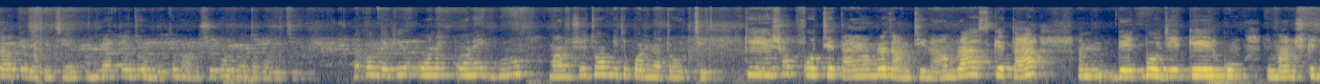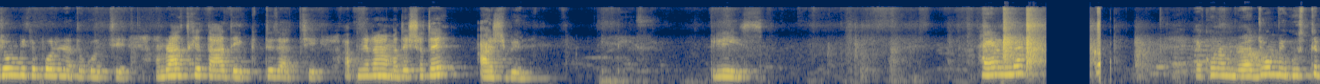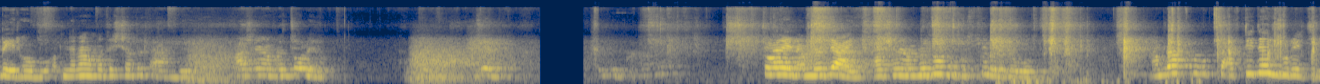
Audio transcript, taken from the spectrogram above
কালকে দেখেছেন, আমরা একটা জম্বিকে মানুষে পরিণত করেছি। এখন দেখি অনেক অনেকগুলো মানুষের জম্বিতে পরিণত হচ্ছে। কে এসব করছে তাই আমরা জানছি না। আমরা আজকে তা দেখব যে কে এরকম মানুষকে জম্বিতে পরিণত করছে। আমরা আজকে তা দেখতে যাচ্ছি। আপনারা আমাদের সাথে আসবেন। প্লিজ। হ্যাঁ আমরা এখন আমরা জম্বি খুঁজতে বের হব। আপনারা আমাদের সাথে থাকবেন। আসলে আমরা চলেন। চলেন। আমরা যাই। আসলে আমরা জম্বি খুঁজতে বের হব। আমরা চারটি দেশ ঘুরেছি।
